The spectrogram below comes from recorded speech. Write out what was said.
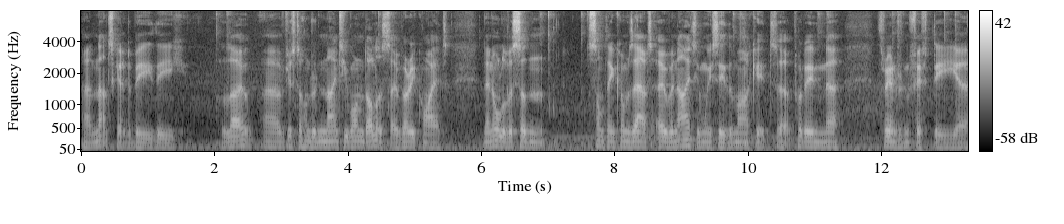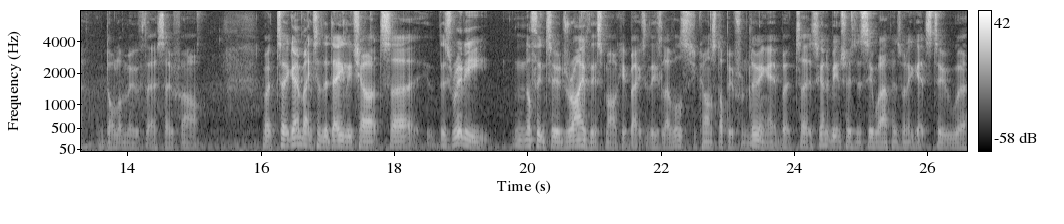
and that's going to be the low of just $191, so very quiet. Then all of a sudden, something comes out overnight, and we see the market uh, put in $350 uh, move there so far. But uh, going back to the daily charts, uh, there's really nothing to drive this market back to these levels. You can't stop it from doing it, but uh, it's going to be interesting to see what happens when it gets to uh,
